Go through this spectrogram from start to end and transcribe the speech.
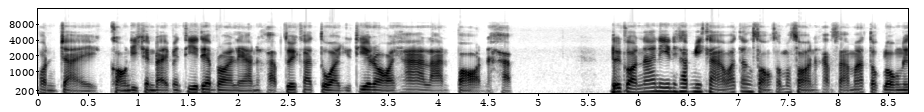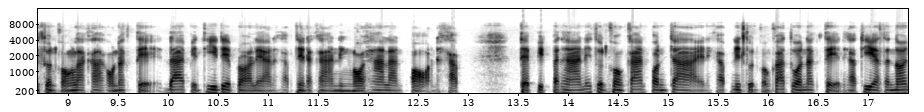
ผ่อนจ่ายของดีเคนไรเป็นที่เรียบร้อยแล้วนะครับด้วยค่าตัวอยู่ที่ 105 ล้านปอนด์นะครับ โดยก่อนหน้านี้นะครับมีข่าวว่าทั้งสองสโมสรนะครับสามารถตกลงในส่วนของราคาของนักเตะได้เป็นที่เรียบร้อยแล้วนะครับในราคา 105 ล้านปอนด์นะครับแต่ปิดปัญหาในส่วนของการผ่อนจ่ายนะครับในส่วนของค่าตัวนักเตะนะครับที่อาร์เซนอล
